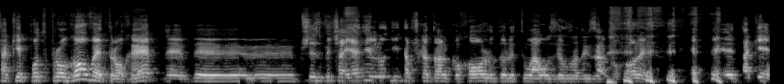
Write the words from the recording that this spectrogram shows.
takie podprogowe trochę e, e, przyzwyczajanie ludzi na przykład do alkoholu, do rytuału związanych z alkoholem. E, takie,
